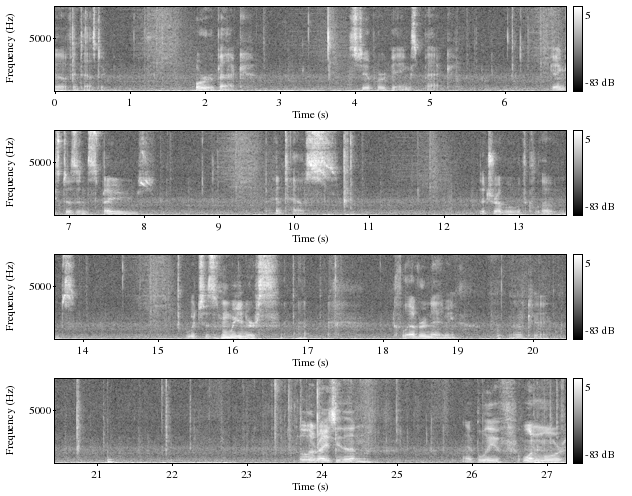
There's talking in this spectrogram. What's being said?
Oh, fantastic. Horror pack. Steelport Gangs pack. Gangsters in space. Penthouse. The trouble with clones. Witches and wieners. Clever naming. Okay. Alrighty then. I believe one more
